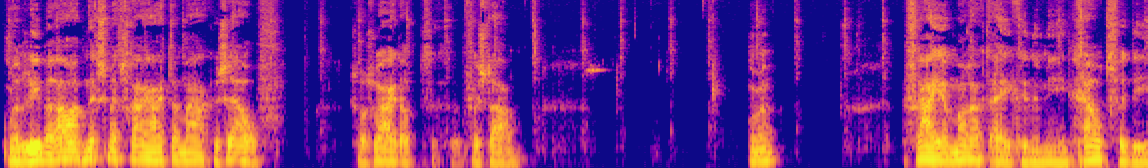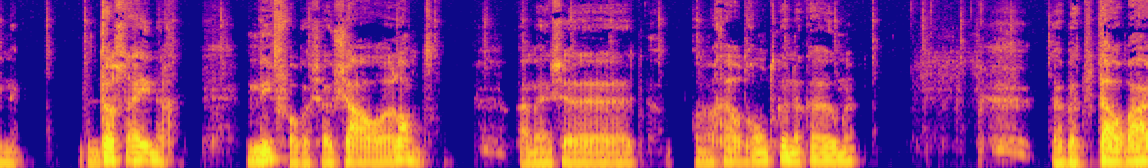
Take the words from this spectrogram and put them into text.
Want liberaal heeft niks met vrijheid te maken zelf, zoals wij dat verstaan. Vrije markteconomie, geld verdienen. Dat is het enige. Niet voor een sociaal land. Waar mensen uh, geld rond kunnen komen. We hebben betaalbaar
